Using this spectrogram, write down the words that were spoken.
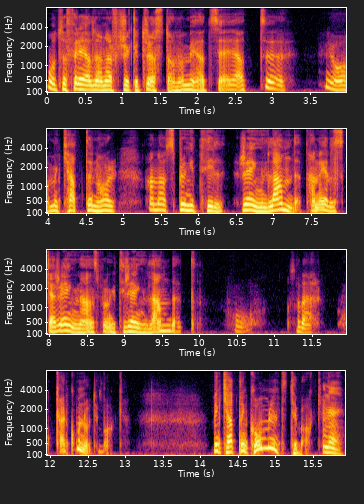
Och så föräldrarna försöker trösta honom med att säga att eh, ja, men katten har, han har sprungit till regnlandet. Han älskar regn, han har sprungit till regnlandet. Och sådär. Och han kommer nog tillbaka. Men katten kommer inte tillbaka. Nej.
